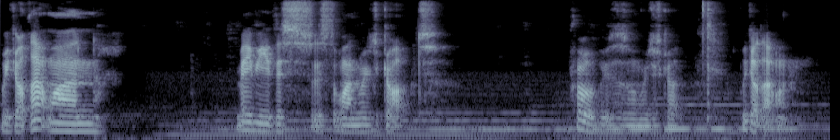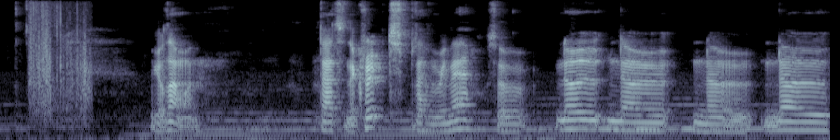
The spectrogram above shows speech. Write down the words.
we got that one. Maybe this is the one we just got. Probably this is the one we just got. We got that one. We got that one. That's in the crypt, but I haven't been there. So, no, no, no, no,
